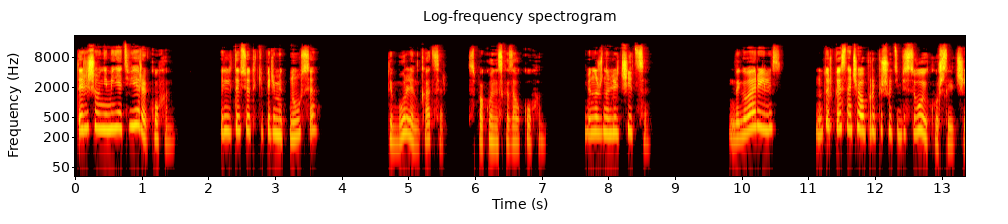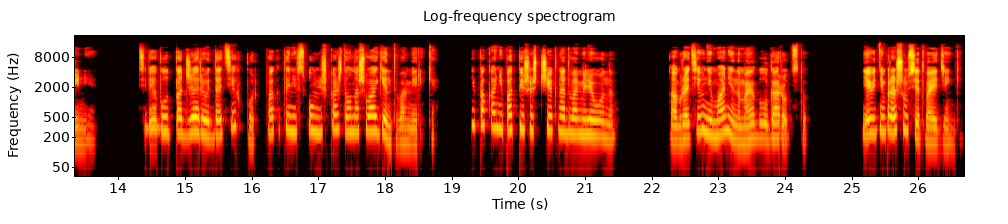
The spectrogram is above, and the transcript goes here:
Ты решил не менять веры, Кохан? Или ты все-таки переметнулся? Ты болен, Кацер, спокойно сказал Кохан. Тебе нужно лечиться. Договорились. Но только я сначала пропишу тебе свой курс лечения. Тебя будут поджаривать до тех пор, пока ты не вспомнишь каждого нашего агента в Америке. И пока не подпишешь чек на 2 миллиона. Обрати внимание на мое благородство. Я ведь не прошу все твои деньги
